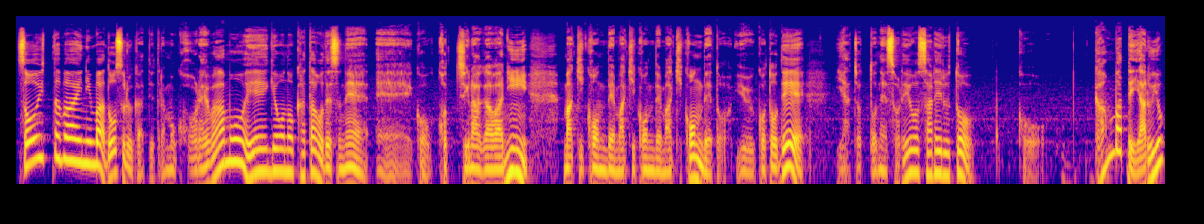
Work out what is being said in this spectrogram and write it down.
そういった場合にまあどうするかって言ったらもうこれはもう営業の方をですね、えーこうこちら側に巻き込んで巻き込んで巻き込んでということでいやちょっとねそれをされるとこう頑張ってやるよ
